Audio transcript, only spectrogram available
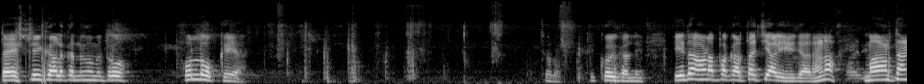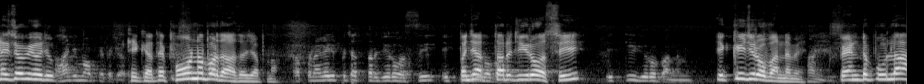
ਟੈਸਟੀ ਗੱਲ ਕਰਨੀ ਹੋ ਮਿੱਤਰੋ ਫੁੱਲ ਓਕੇ ਆ। ਚਲੋ ਠੀਕ, ਕੋਈ ਗੱਲ ਨਹੀਂ। ਇਹਦਾ ਹੁਣ ਆਪਾਂ ਕਰਤਾ 40000 ਹੈਨਾ? ਮਾਨਤਾਣੇ ਚੋਂ ਵੀ ਹੋ ਜੂ। ਹਾਂਜੀ ਮੌਕੇ ਤੇ ਕਰ ਠੀਕ ਹੈ ਤੇ ਫੋਨ ਨੰਬਰ ਦੱਸ ਦਿਓ ਜੀ ਆਪਣਾ। ਆਪਣਾ ਹੈਗਾ ਜੀ 75080 75080 21092 21092 ਹਾਂਜੀ। ਪਿੰਡ ਪੂਲਾ।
